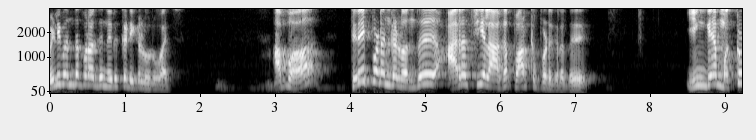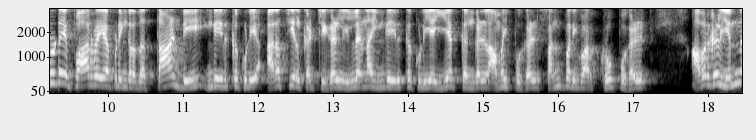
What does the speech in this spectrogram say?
வெளிவந்த பிறகு நெருக்கடிகள் உருவாச்சு. அப்போ திரைப்படங்கள் வந்து அரசியலாக பார்க்கப்படுகிறது. இங்க மக்களுடைய பார்வை அப்படிங்கிறத தாண்டி இங்க இருக்கக்கூடிய அரசியல் கட்சிகள் இல்லைன்னா இங்க இருக்கக்கூடிய இயக்கங்கள் அமைப்புகள் சங் பரிவார் குரூப்புகள் அவர்கள் என்ன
